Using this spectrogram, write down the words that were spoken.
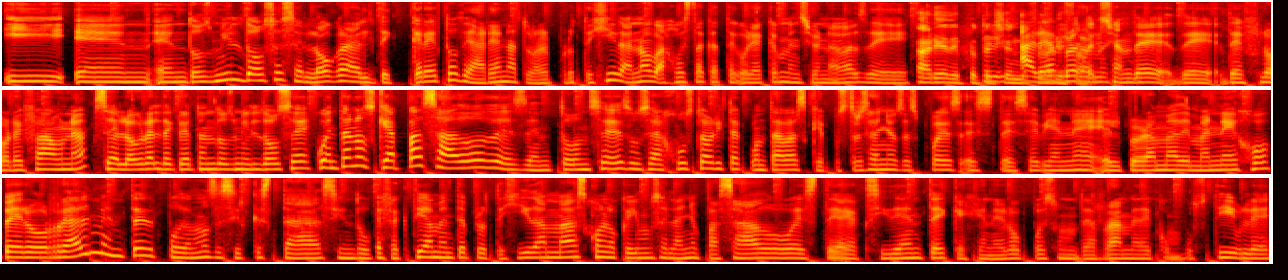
y en, en 2012 se logra el decreto de área natural protegida, ¿no? Bajo esta categoría que mencionabas de Área de protección de área de flora y fauna. protección de, de- de flora y fauna. Se logra el decreto en 2012. Cuéntanos qué ha pasado desde entonces. O sea, justo ahorita contabas que pues tres años después este, se viene el programa de manejo, pero realmente podemos decir que está siendo efectivamente protegida más con lo que vimos el año pasado, este accidente que generó pues un derrame de combustible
